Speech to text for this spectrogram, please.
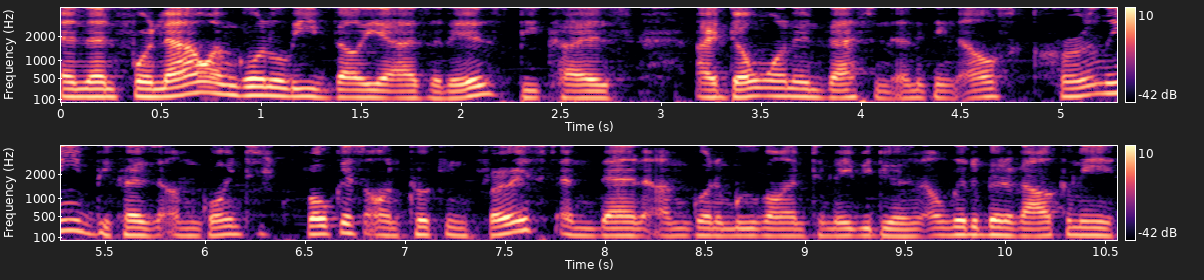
and then for now, I'm going to leave Velia as it is because I don't want to invest in anything else currently because I'm going to focus on cooking first and then I'm going to move on to maybe doing a little bit of alchemy.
